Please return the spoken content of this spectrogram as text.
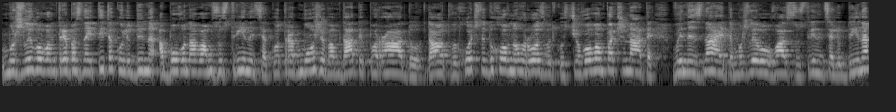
можливо вам треба знайти таку людину, або вона вам зустрінеться, котра може вам дати пораду. Да, от ви хочете духовного розвитку, з чого вам починати? Ви не знаєте, можливо, у вас зустрінеться людина,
